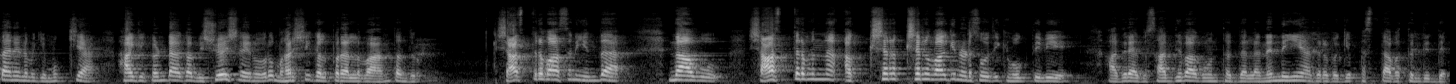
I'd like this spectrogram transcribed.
ತಾನೇ ನಮಗೆ ಮುಖ್ಯ. ಹಾಗೆ ಕಂಡಾಗ ವಿಶ್ವೇಶ್ವರಯ್ಯನವರು ಮಹರ್ಷಿ ಕಲ್ಪರಲ್ವಾ ಅಂತಂದರು. ಶಾಸ್ತ್ರವಾಸನೆಯಿಂದ ನಾವು ಶಾಸ್ತ್ರವನ್ನು ಅಕ್ಷರಕ್ಷರವಾಗಿ ನಡೆಸೋದಕ್ಕೆ ಹೋಗ್ತೀವಿ. ಆದರೆ ಅದು ಸಾಧ್ಯವಾಗುವಂಥದ್ದಲ್ಲ. ನೆನ್ನೆಯೇ ಅದರ ಬಗ್ಗೆ ಪ್ರಸ್ತಾವ ತಂದಿದ್ದೆ.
